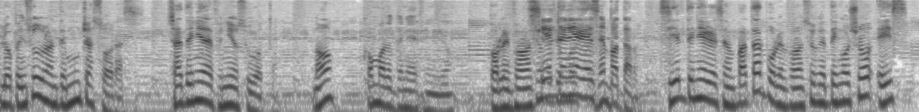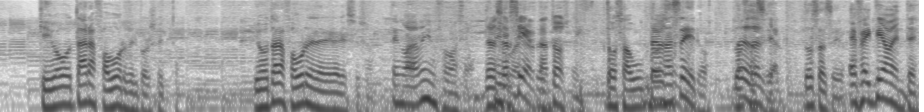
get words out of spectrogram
lo pensó durante muchas horas. Ya tenía definido su voto, ¿no? ¿Cómo lo tenía definido? Por la información Si él tengo tenía que desempatar. Si él tenía que desempatar, por la información que tengo yo, es que iba a votar a favor del proyecto. Iba a votar a favor de la legalización. Tengo la misma información. Debe Y ser bueno, cierta, entonces. 2 a, Debe 2 a ser 0. cierto. 2 Debe a ser 0. cierto. 2 a 0. Efectivamente.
